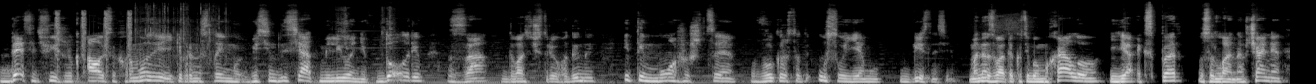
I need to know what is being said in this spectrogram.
10 фішок Алекса Хормозі, які принесли йому 80 мільйонів доларів за 24 години, і ти можеш це використати у своєму бізнесі. Мене звати Котюба Михайло, я експерт з онлайн навчання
